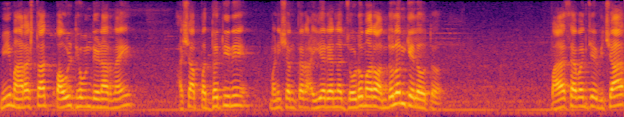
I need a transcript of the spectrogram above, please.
मी महाराष्ट्रात पाऊल ठेवून देणार नाही अशा पद्धतीने मणिशंकर अय्यर यांना जोडोमारो आंदोलन केलं होतं. बाळासाहेबांचे विचार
